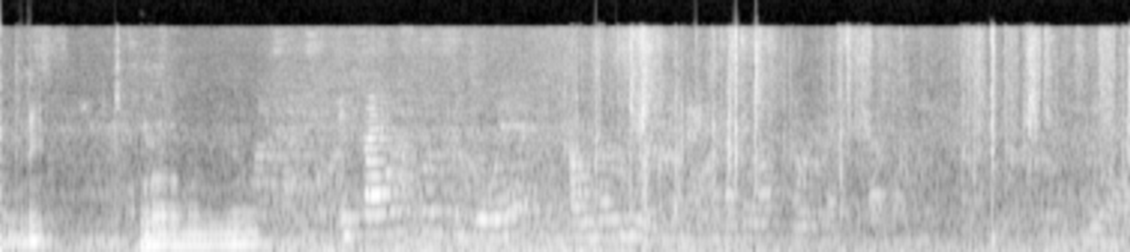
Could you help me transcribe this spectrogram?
Alright, took a lot of money out. If I was supposed to do it, I was gonna do it midnight because I get off work like seven. Yeah.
